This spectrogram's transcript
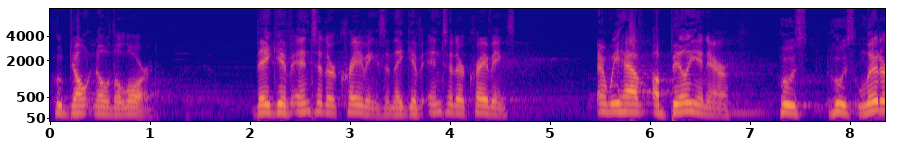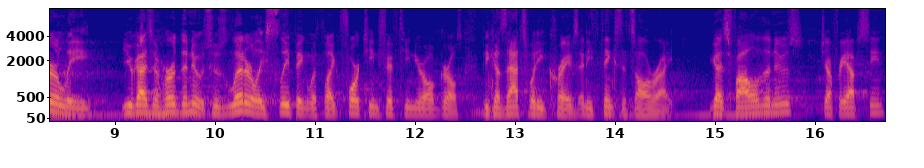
who don't know the Lord. They give into their cravings and they give into their cravings. And we have a billionaire who's, who's literally, you guys have heard the news, who's literally sleeping with like 14, 15 year old girls because that's what he craves and he thinks it's all right. You guys follow the news? Jeffrey Epstein?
